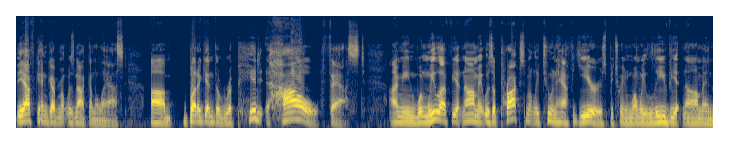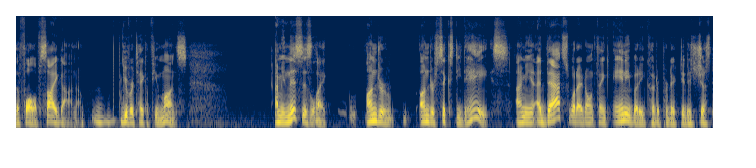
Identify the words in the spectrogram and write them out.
The Afghan government was not going to last. Um, but again, the rapid, how fast. I mean, when we left Vietnam, it was approximately two and a half years between when we leave Vietnam and the fall of Saigon, give or take a few months. I mean, this is like under under 60 days. I mean, uh, that's what I don't think anybody could have predicted It's just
